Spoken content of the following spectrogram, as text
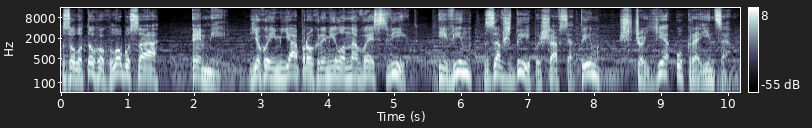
Золотого Глобуса Еммі. Його ім'я прогреміло на весь світ, і він завжди пишався тим, що є українцем.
